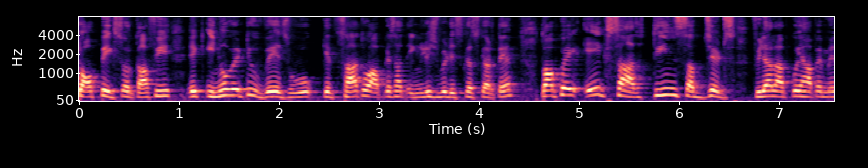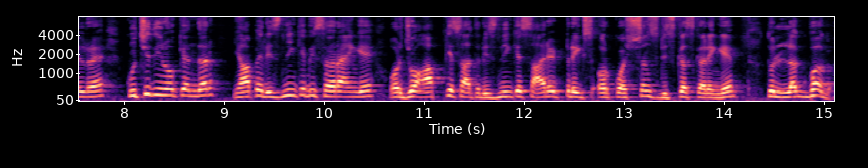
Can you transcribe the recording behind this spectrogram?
टॉपिक्स और काफ़ी एक इनोवेटिव वेज वो के साथ वो आपके साथ इंग्लिश भी डिस्कस करते हैं। तो आपको एक साथ तीन सब्जेक्ट्स फ़िलहाल आपको यहाँ पे मिल रहे हैं। कुछ ही दिनों के अंदर यहाँ पे रीजनिंग के भी सर आएँगे और जो आपके साथ रीजनिंग के सारे ट्रिक्स और क्वेश्चंस डिस्कस करेंगे। तो लगभग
